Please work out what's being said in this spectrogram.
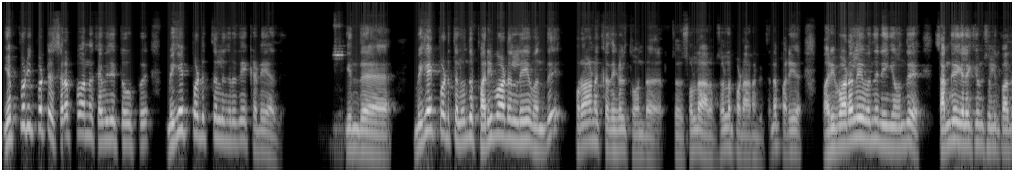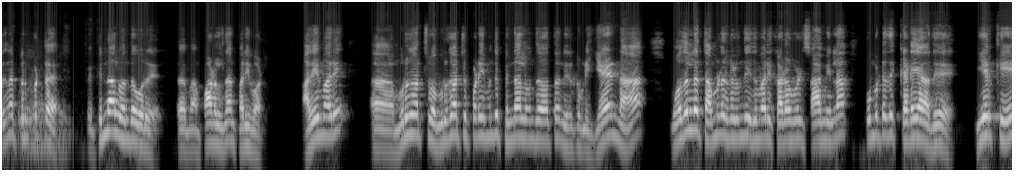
எப்படிப்பட்ட சிறப்பான கவிதை தொகுப்பு மிகைப்படுத்தலுங்கிறதே கிடையாது. இந்த மிகைப்படுத்தல் வந்து பரிபாடல்லே வந்து புராண கதைகள் தோன்ற சொல்ல ஆரம்- சொல்லப்பட ஆரம்பித்தன. பரி பரிபாடலே வந்து நீங்க வந்து சங்க இலக்கியம் சொல்லி பார்த்தீங்கன்னா பிற்பட்ட பின்னால் வந்த ஒரு பாடல் தான் பரிபாடல். அதே மாதிரி அஹ், முருகாற்று முருகாற்றுப்படை வந்து பின்னால் வந்ததாக தான் இருக்க முடியும். ஏன்னா முதல்ல தமிழர்கள் வந்து இது மாதிரி கடவுள் சாமி எல்லாம் கும்பிட்டது கிடையாது. இயற்கையை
